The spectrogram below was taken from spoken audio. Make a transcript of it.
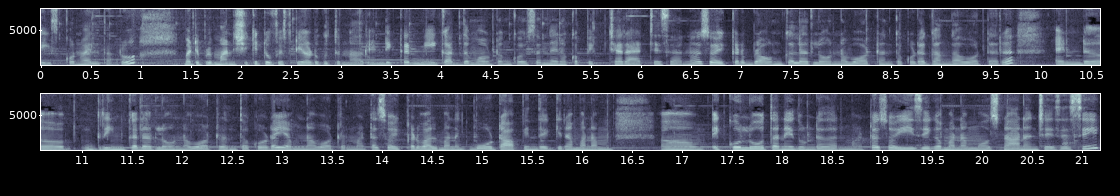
తీసుకొని వెళ్తారు. బట్ ఇప్పుడు మనిషికి టూ ఫిఫ్టీ అడుగుతున్నారు. అండ్ ఇక్కడ మీకు అర్థం అవటం కోసం నేను ఒక పిక్చర్ యాడ్ చేశాను. సో ఇక్కడ బ్రౌన్ కలర్లో ఉన్న వాటర్ అంతా కూడా గంగా వాటర్ అండ్ గ్రీన్ కలర్లో ఉన్న వాటర్ అంతా కూడా యమునా వాటర్ అనమాట సో ఇక్కడ వాళ్ళు మనకి బోట్ ఆపిన దగ్గర మనం ఎక్కువ లోత్ అనేది ఉండదు అనమాట సో ఈజీగా మనము స్నానం చేసేసి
